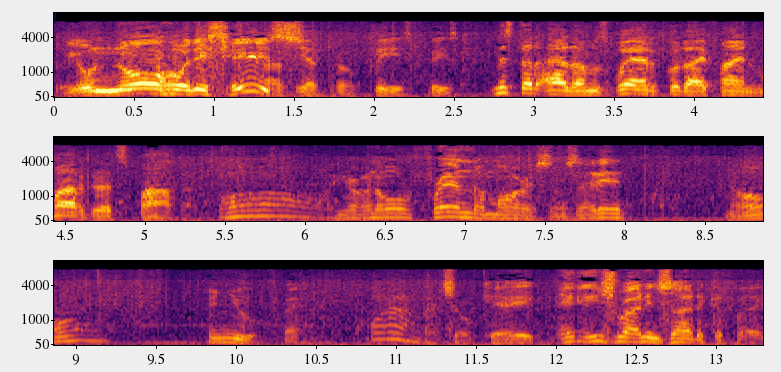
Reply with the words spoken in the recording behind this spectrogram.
do you know who this Uh, is? Pietro, please, please. Mr. Adams, where could I find Margaret's father? Oh, you're an old friend of Morrison's, that it? No? A new friend. Well, that's okay. He's right inside the cafe.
